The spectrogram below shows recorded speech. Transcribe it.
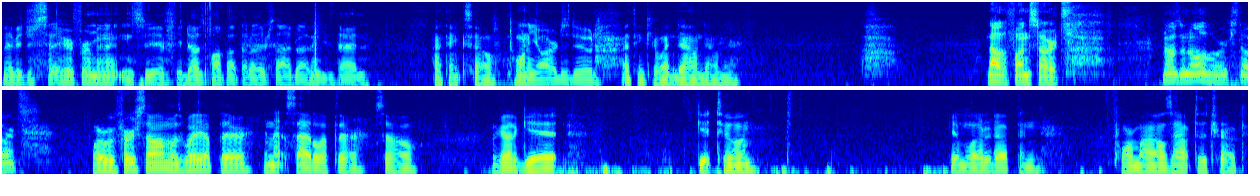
Maybe just sit here for a minute and see if he does pop out that other side, but I think he's dead. I think so. 20 yards, dude. I think he went down down there. Now the fun starts. Now's when all the work starts. Where we first saw him was way up there in that saddle up there. So we got to get get to him, get him loaded up, and four miles out to the truck.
